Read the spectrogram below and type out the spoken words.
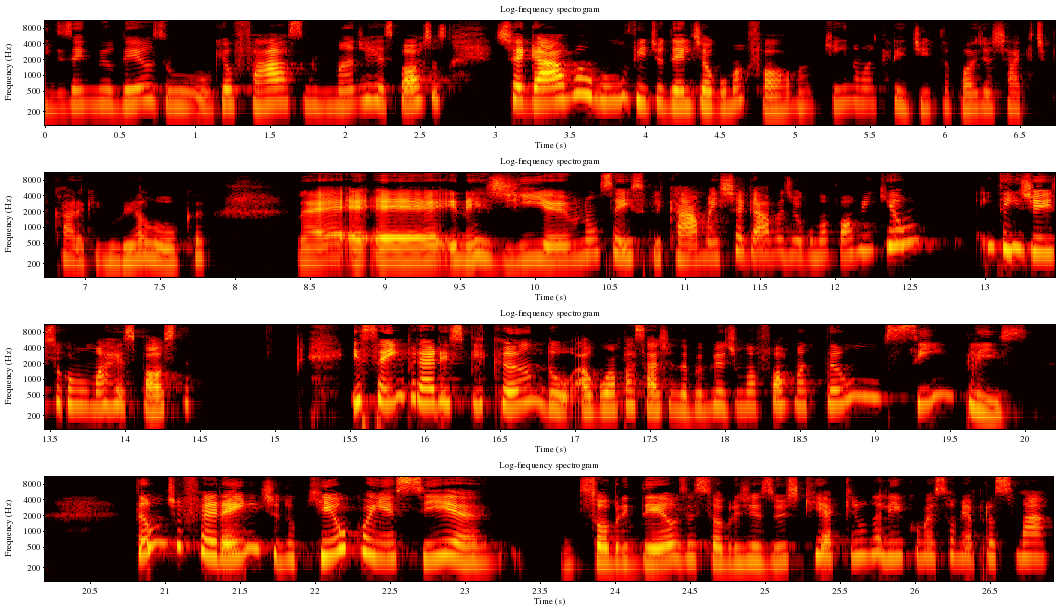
e, dizendo, meu Deus, o, o, que eu faço? Me mande respostas. Chegava algum vídeo dele de alguma forma. Quem não acredita pode achar que, tipo, cara, que guria louca. Né? É, é energia, eu não sei explicar, mas chegava de alguma forma em que eu entendia isso como uma resposta. E sempre era explicando alguma passagem da Bíblia de uma forma tão simples tão diferente do que eu conhecia sobre Deus e sobre Jesus que aquilo dali começou a me aproximar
